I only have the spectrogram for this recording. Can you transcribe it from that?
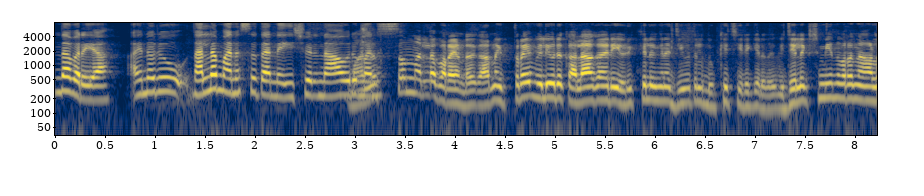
എന്താ പറയാ? അതിനൊരു നല്ല മനസ്സ് തന്നെ ഈശ്വരൻ ആ ഒരു മനസ്സെന്നല്ല പറയേണ്ടത്. കാരണം ഇത്രയും വലിയൊരു കലാകാരി ഒരിക്കലും ഇങ്ങനെ ജീവിതത്തിൽ ദുഃഖിച്ചിരിക്കരുത്. വിജയലക്ഷ്മി എന്ന് പറയുന്ന ആൾ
